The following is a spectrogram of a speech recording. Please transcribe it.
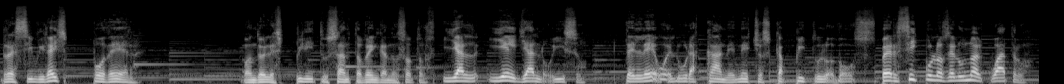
Recibiréis poder cuando el Espíritu Santo venga a nosotros. Y, Él ya lo hizo. Te leo el huracán en Hechos capítulo 2, versículos del 1 al 4.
